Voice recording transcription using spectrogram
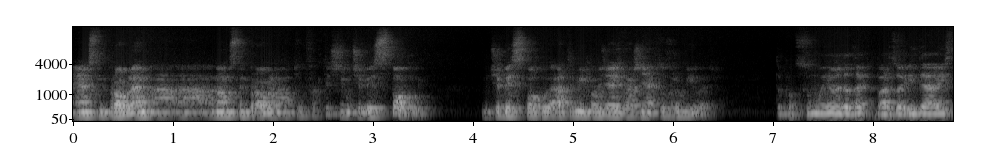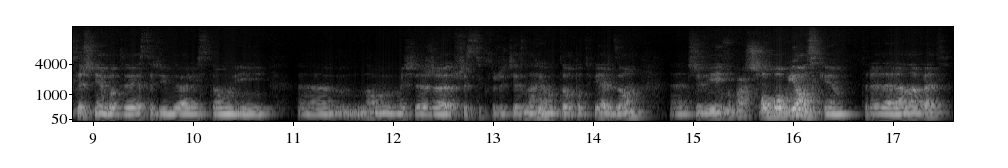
miałem z tym problem, a, a, a mam z tym problem, a tu faktycznie u Ciebie jest spokój. U Ciebie jest spokój, a Ty mi powiedziałeś właśnie, jak to zrobiłeś. To podsumujemy to tak bardzo idealistycznie, bo Ty jesteś idealistą i e, no, myślę, że wszyscy, którzy Cię znają, to potwierdzą. E, Czyli Zobaczcie. obowiązkiem trenera nawet,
